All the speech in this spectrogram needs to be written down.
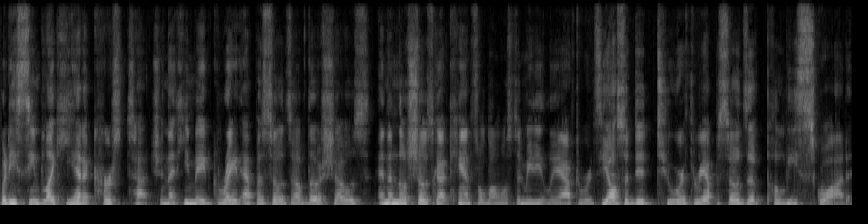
but he seemed like he had a cursed touch and that he made great episodes of those shows, and then those shows got canceled almost immediately afterwards. He also did two or three episodes of Police Squad,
